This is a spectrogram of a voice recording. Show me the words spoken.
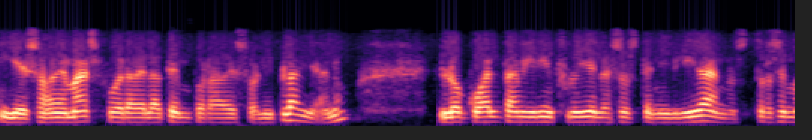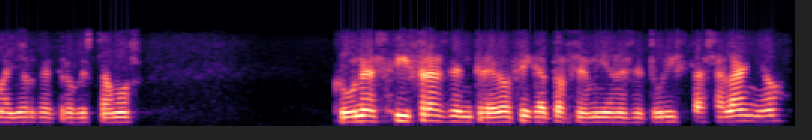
y eso además fuera de la temporada de sol y playa, ¿no? Lo cual también influye en la sostenibilidad. Nosotros en Mallorca creo que estamos con unas cifras de entre 12 y 14 millones de turistas al año,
